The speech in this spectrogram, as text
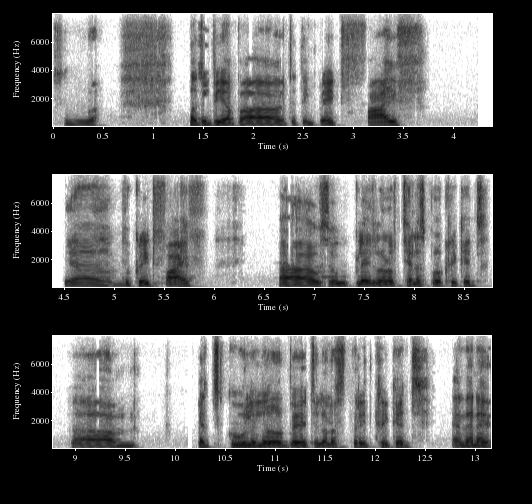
two. That would be about, I think, grade five. Yeah, the grade five. Uh, so we played a lot of tennis ball cricket. Um, at school, a little bit, a lot of street cricket. And then I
